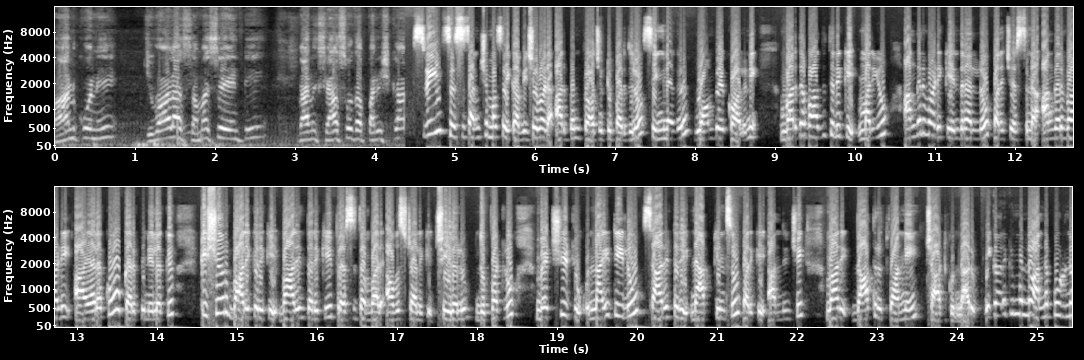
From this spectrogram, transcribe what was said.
మానుకొని ఇవాళ సమస్య ఏంటి? దానికి శాశ్వత పరిష్కారం. శ్రీ శిశు సంక్షేమ శాఖ విజయవాడ అర్బన్ ప్రాజెక్టు పరిధిలో సింగ్ నగర్ వాంబే కాలనీ వరద బాధితులకి మరియు అంగన్వాడీ కేంద్రాల్లో పనిచేస్తున్న అంగన్వాడీ ఆయాలకు గర్భిణీలకు కిషోర్ బాలికలకి బాలింతలకి ప్రస్తుతం వారి అవసరాలకి చీరలు దుప్పట్లు బెడ్షీట్లు నైటీలు శానిటరీ నాప్కిన్స్ వారికి అందించి వారి దాతృత్వాన్ని చాటుకున్నారు. ఈ కార్యక్రమంలో అన్నపూర్ణ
